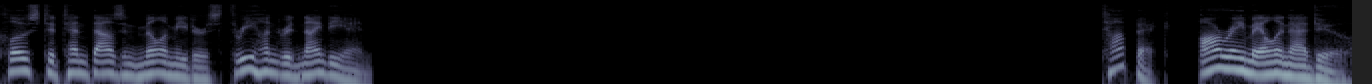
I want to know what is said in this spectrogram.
close to 10,000 mm 390 in. Malenadu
